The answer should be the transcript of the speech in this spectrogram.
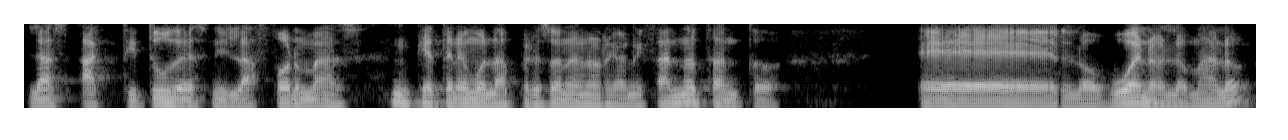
las actitudes ni las formas que tenemos las personas en organizarnos, tanto eh, lo bueno y lo malo.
